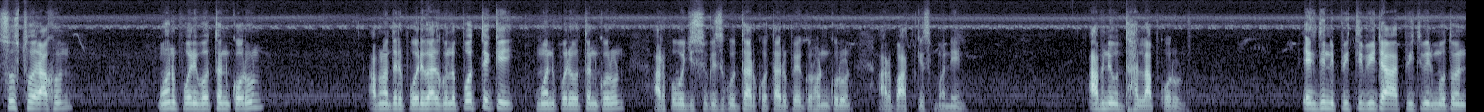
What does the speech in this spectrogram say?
সুস্থ রাখুন, মন পরিবর্তন করুন। আপনাদের পরিবারগুলো প্রত্যেকেই মন পরিবর্তন করুন আর প্রভু যীশু খ্রিস্টকে উদ্ধার কর্তা রূপে গ্রহণ করুন আর বাদ কিসমা নিন। আপনি উদ্ধার লাভ করুন। একদিন পৃথিবীটা পৃথিবীর মতন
